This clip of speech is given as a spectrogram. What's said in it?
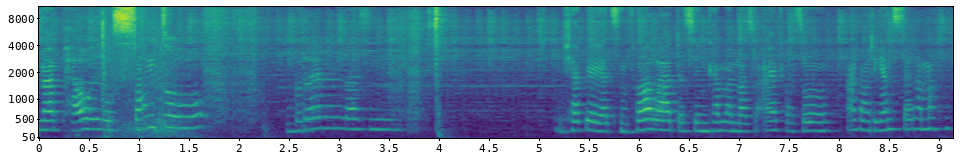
Erstmal Paulo Santo brennen lassen. Ich habe ja jetzt einen Vorrat, deswegen kann man das einfach so, einfach die ganze Zeit machen.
